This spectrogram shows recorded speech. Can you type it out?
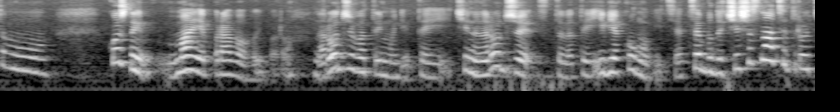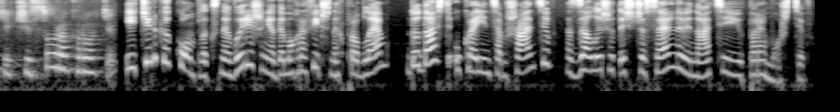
Тому Кожен має право вибору народжувати йому дітей чи не народжувати, і в якому віці. Це буде чи 16 років, чи 40 років. І тільки комплексне вирішення демографічних проблем додасть українцям шансів залишитись чисельною нацією переможців.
